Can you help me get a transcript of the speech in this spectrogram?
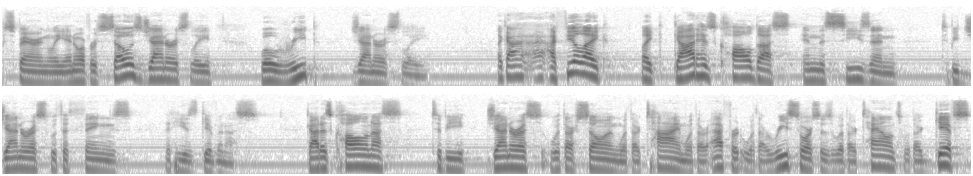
sparingly, and whoever sows generously will reap generously. Like, I, I feel like, like God has called us in this season to be generous with the things that He has given us. God is calling us to be generous with our sowing, with our time, with our effort, with our resources, with our talents, with our gifts.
